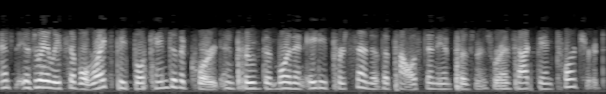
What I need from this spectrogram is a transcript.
And Israeli civil rights people came to the court and proved that more than 80% of the Palestinian prisoners were in fact being tortured.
